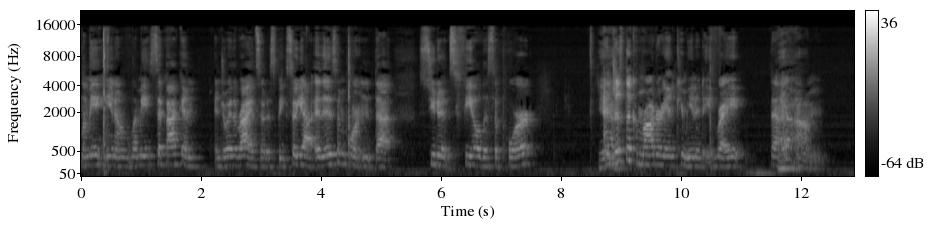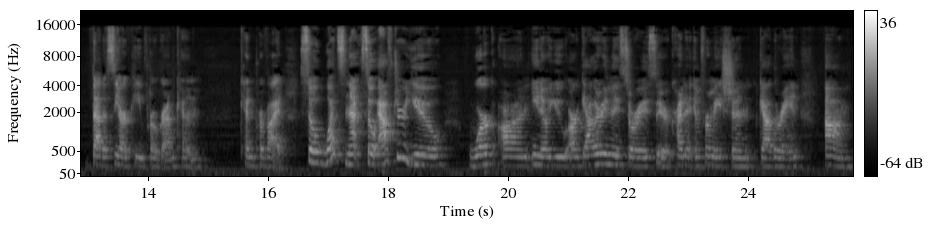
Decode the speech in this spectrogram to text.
Let me you know let me sit back and enjoy the ride so to speak. So yeah it is important that students feel the support Yeah. and just the camaraderie and community right? That Yeah. um that a CRP program can can provide. So what's next? So after you work on you know you are gathering these stories so you're kind of information gathering um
